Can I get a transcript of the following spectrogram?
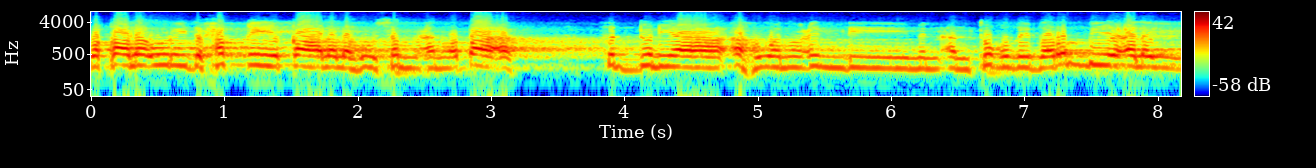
وقال أريد حقي قال له سمعا وطاعة فالدنيا أهون عندي من أن تغضب ربي علي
